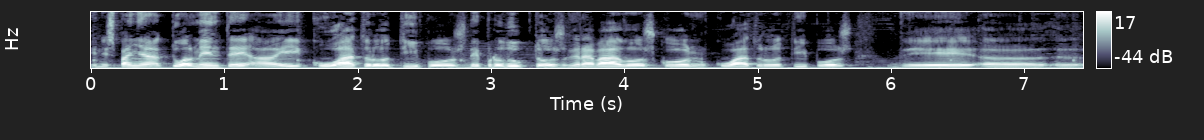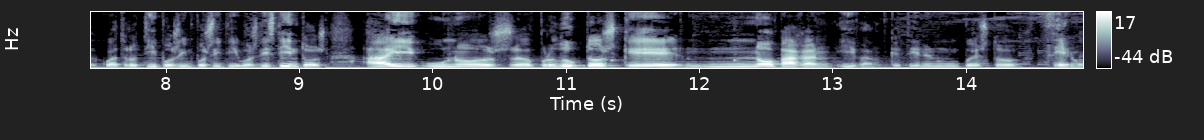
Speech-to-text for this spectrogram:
En España actualmente hay cuatro tipos de productos grabados con cuatro tipos de eh, eh, cuatro tipos impositivos distintos. Hay unos eh, productos que no pagan IVA, que tienen un impuesto cero.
